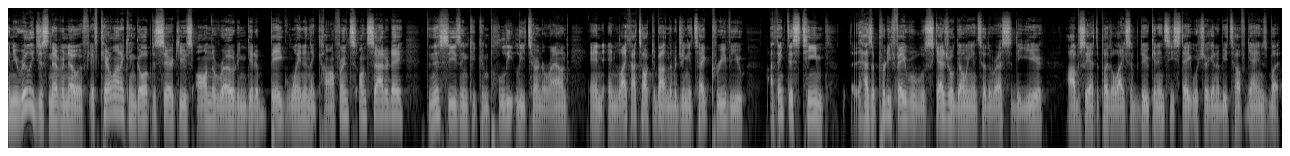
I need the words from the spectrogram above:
And you really just never know. If, if Carolina can go up to Syracuse on the road and get a big win in the conference on Saturday, then this season could completely turn around. And and like I talked about in the Virginia Tech preview, I think this team has a pretty favorable schedule going into the rest of the year. Obviously, you have to play the likes of Duke and NC State, which are going to be tough games. But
